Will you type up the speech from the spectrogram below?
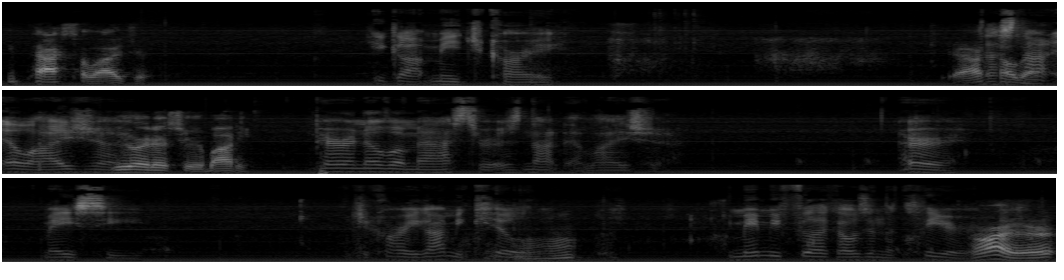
He passed Elijah. he got me, Jakari. Yeah, I That's not that. Elijah. You heard us to your body. Paranova Master is not Elijah. Er, Macy. Jakari, you got me killed. Mm-hmm. You made me feel like I was in the clear. All right.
